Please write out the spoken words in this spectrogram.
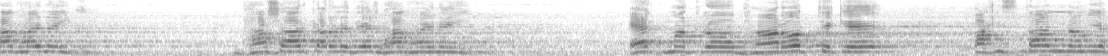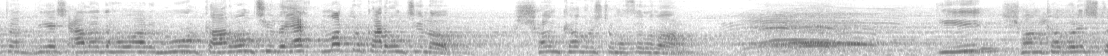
ভাগ হয় নাই। ভাষার কারণে দেশ ভাগ হয় নাই। একমাত্র ভারত থেকে পাকিস্তান নামে একটা দেশ আলাদা হওয়ার মূল কারণ ছিল, একমাত্র কারণ ছিল সংখ্যাগরিষ্ঠ মুসলমান। কি? সংখ্যাগরিষ্ঠ?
